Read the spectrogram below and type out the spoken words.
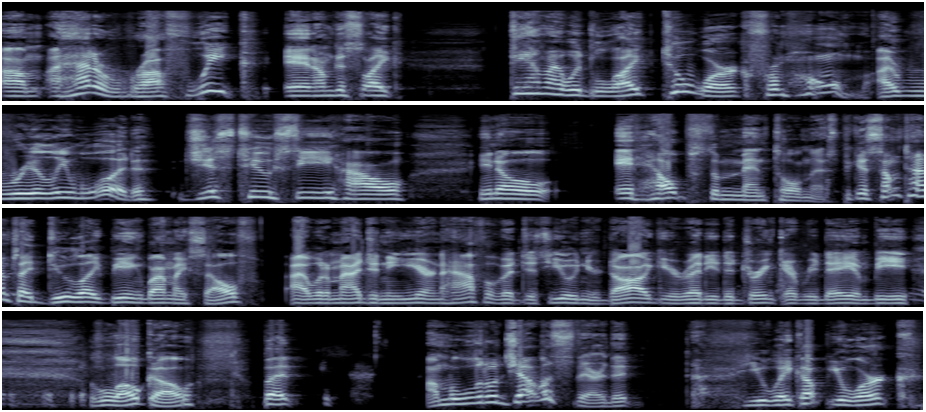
Um, I had a rough week, and I'm just like, damn, I would like to work from home. I really would, just to see how, you know, it helps the mentalness. Because sometimes I do like being by myself. I would imagine a year and a half of it, just you and your dog. You're ready to drink every day and be loco. But I'm a little jealous there that you wake up, you work,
